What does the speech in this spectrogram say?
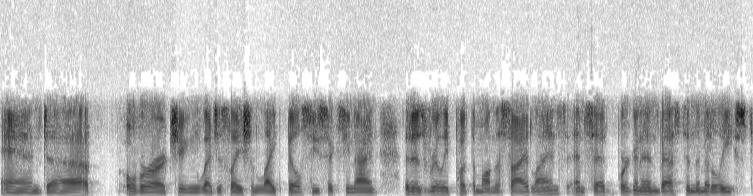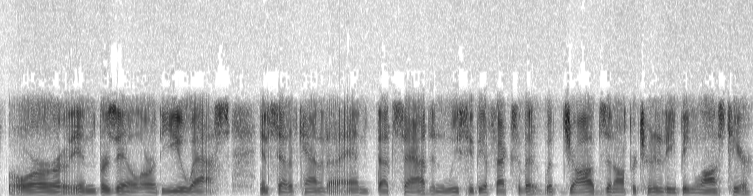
and uh, overarching legislation like Bill C 69 that has really put them on the sidelines and said, we're going to invest in the Middle East or in Brazil or the U.S. instead of Canada. And that's sad, and we see the effects of it with jobs and opportunity being lost here.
